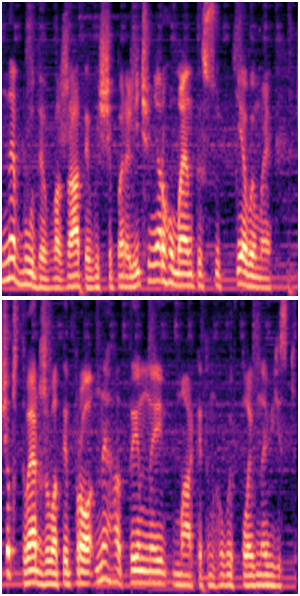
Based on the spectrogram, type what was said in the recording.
не буде вважати вище перелічені аргументи суттєвими, щоб стверджувати про негативний маркетинговий вплив на віскі.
